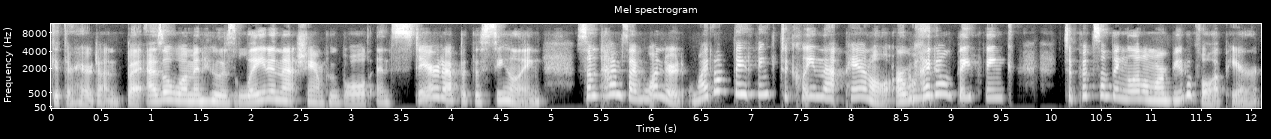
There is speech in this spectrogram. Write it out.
get their hair done, but as a woman who has laid in that shampoo bowl and stared up at the ceiling, sometimes I've wondered why don't they think to clean that panel or why don't they think to put something a little more beautiful up here?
